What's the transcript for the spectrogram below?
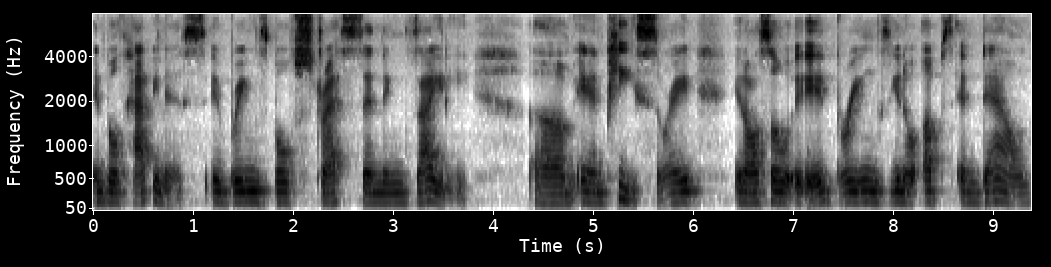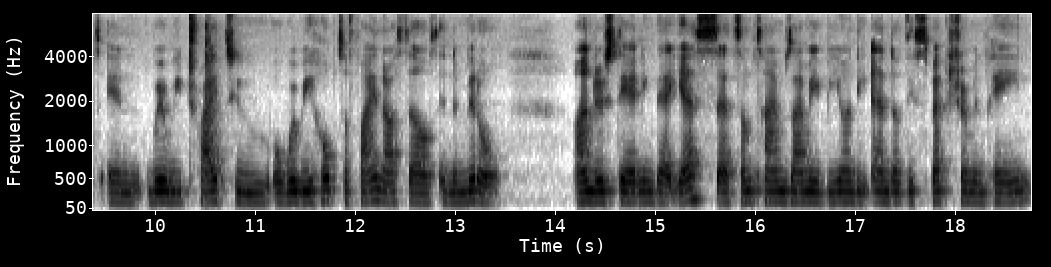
and both happiness. It brings both stress and anxiety um, and peace, right? It also it brings you know ups and downs, and where we try to or where we hope to find ourselves in the middle, understanding that yes, that sometimes I may be on the end of the spectrum in pain,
